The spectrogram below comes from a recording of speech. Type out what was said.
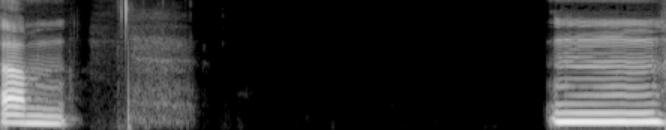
Ähm, mm,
